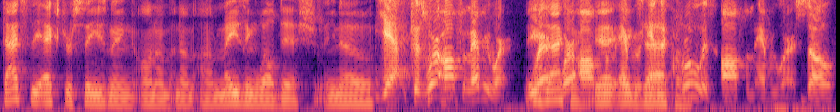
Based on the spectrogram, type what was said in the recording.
that's the extra seasoning on a, an amazing well dish. You know, Yeah, because we're all from everywhere. Exactly. We're, we're all Yeah, from everywhere, and the crew is all from everywhere. So,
